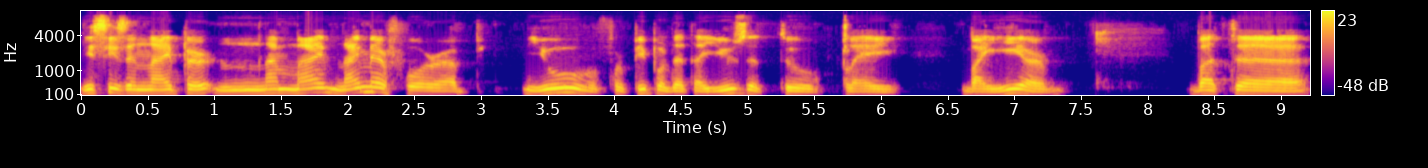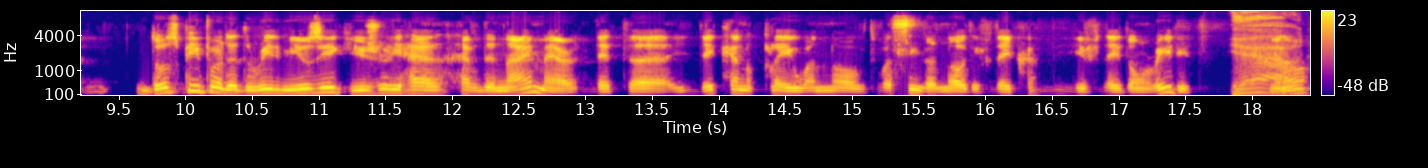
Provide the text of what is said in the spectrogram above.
this is a nightmare nightmare for uh, you for people that are used to play by ear but uh, those people that read music usually have, have the nightmare that uh, they cannot play one note one single note if they can, if they don't read it yeah you know?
